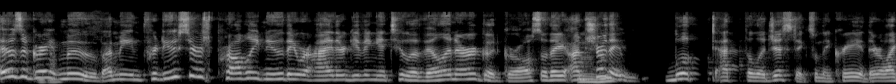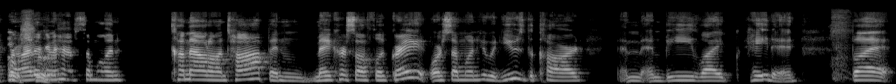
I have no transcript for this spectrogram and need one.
It was a great Mm-hmm. move. I mean, producers probably knew they were either giving it to a villain or a good girl. So they I'm sure Mhm. they looked at the logistics when they created. They were like, Oh, we're either sure. gonna have someone come out on top and make herself look great, or someone who would use the card and, and be like hated. But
